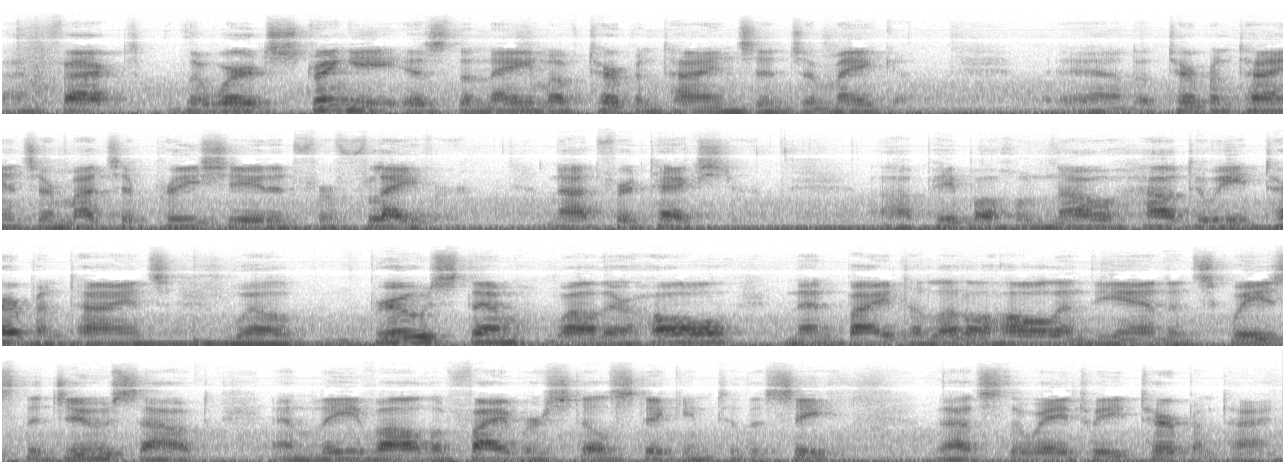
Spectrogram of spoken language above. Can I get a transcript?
In fact, the word stringy is the name of turpentines in Jamaica. And uh, turpentines are much appreciated for flavor, not for texture. Uh, people who know how to eat turpentines will bruise them while they're whole and then bite a little hole in the end and squeeze the juice out and leave all the fiber still sticking to the seed. That's the way to eat turpentine.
